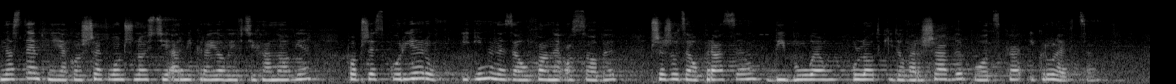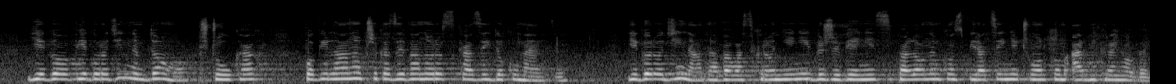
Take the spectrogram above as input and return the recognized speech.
Następnie jako szef łączności Armii Krajowej w Ciechanowie poprzez kurierów i inne zaufane osoby przerzucał prasę, bibułę, ulotki do Warszawy, Płocka i Królewca. Jego, w jego rodzinnym domu w Pszczółkach powielano, przekazywano rozkazy i dokumenty. Jego rodzina dawała schronienie i wyżywienie spalonym konspiracyjnie członkom Armii Krajowej.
